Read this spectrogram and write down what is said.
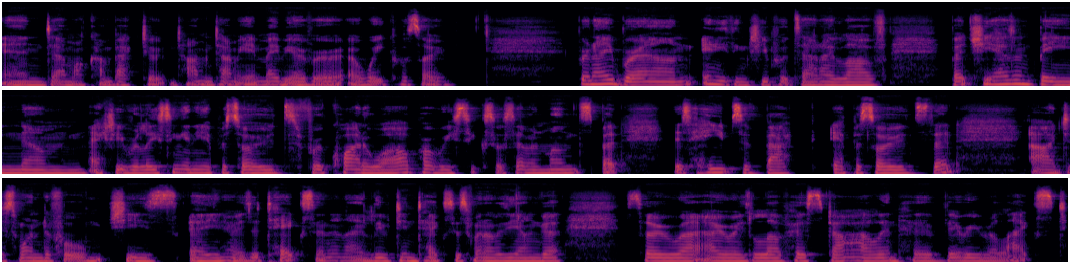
and um, I'll come back to it time and time again, maybe over a week or so. Brene Brown, anything she puts out, I love, but she hasn't been um, actually releasing any episodes for quite a while, probably six or seven months. But there's heaps of back episodes that are just wonderful. She's, uh, you know, is a Texan and I lived in Texas when I was younger. So uh, I always love her style and her very relaxed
